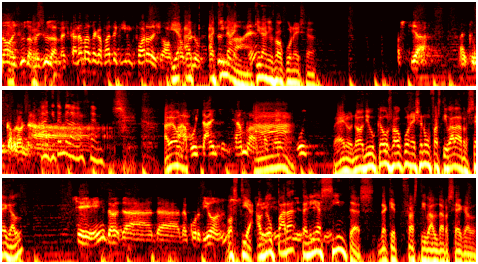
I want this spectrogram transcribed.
No, ajuda'm, ajuda'm. És que ara m'has agafat aquí fora de joc. I a, però, a, bueno, a quin any? ajudar, Quin any us vau conèixer? Hòstia, ets un cabron. Ah, aquí també l'agafem. A veure... Fa 8 anys, em sembla. Ah. Fa 8. Bueno, no, diu que us vau conèixer en un festival a Arsèguel. Sí, de- de- de- d'acordions. Hòstia, el sí, meu pare sí, sí, tenia sí. cintes d'aquest festival d'Arsèguel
